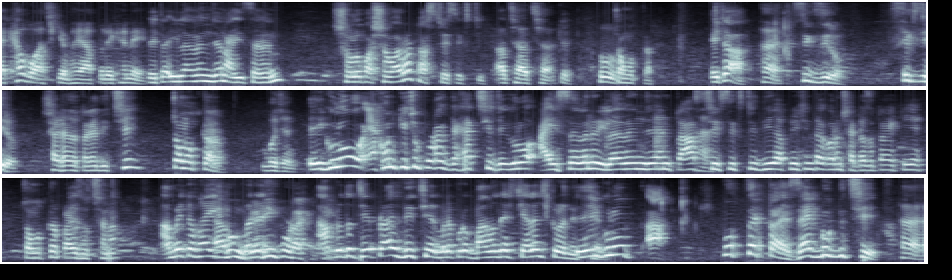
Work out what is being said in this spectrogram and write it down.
দেখাবো আজকে ভাই আপনার এখানে? এটা 11 জেন i7 16512 টাচ 360 আচ্ছা আচ্ছা। ওকে হুম। চমৎকার। এটা হ্যাঁ। 60 60 60000 টাকা দিচ্ছি। চমৎকার। বুঝেন। এইগুলো এখন কিছু প্রোডাক্ট দেখাচ্ছি যেগুলো আই সেভেন এর eleven gen touch. Three sixty দিয়ে আপনি চিন্তা করেন ষাট হাজার টাকা কি চমৎকার প্রাইস হচ্ছে না। আমি তো ভাই এবং মানে grading আপনি তো যে প্রাইস দিচ্ছেন মানে পুরো বাংলাদেশ চ্যালেঞ্জ করে দিচ্ছেন। এইগুলো প্রত্যেকটায় জেড বুক দিচ্ছি। হ্যাঁ।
